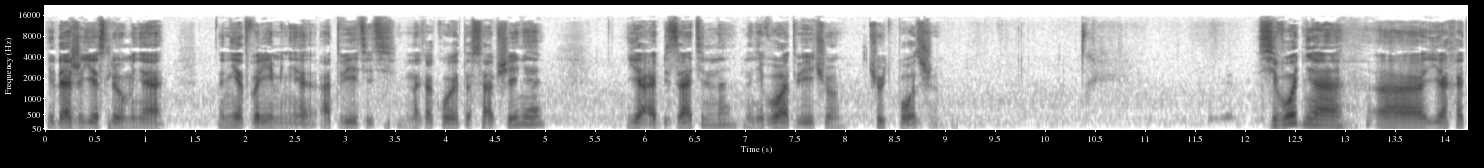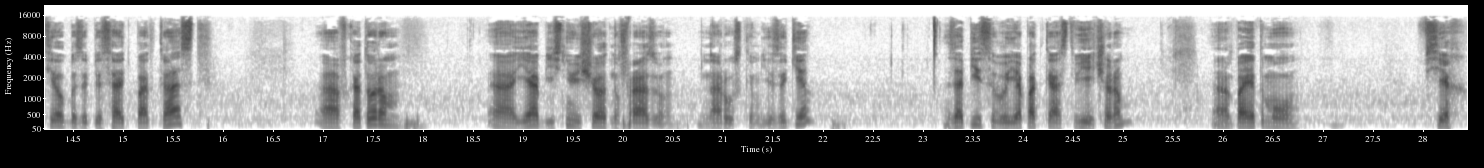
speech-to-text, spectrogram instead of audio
и даже если у меня нет времени ответить на какое-то сообщение, я обязательно на него отвечу чуть позже. Сегодня э, я хотел бы записать подкаст, э, в котором э, я объясню еще одну фразу на русском языке. Записываю я подкаст вечером, э, поэтому всех,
